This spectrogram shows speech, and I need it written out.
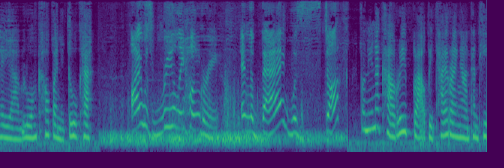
พยายามล้วงเข้าไปในตู้ค่ะ I was really hungry, and the bag was stuck. ตอนนี้นักข่าวรีบกล่าวปิดท้ายรายงานทันที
